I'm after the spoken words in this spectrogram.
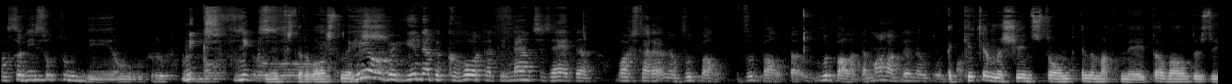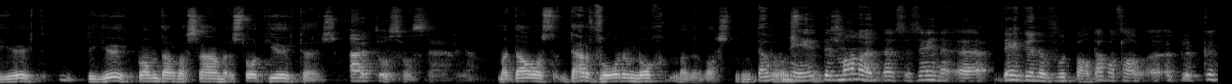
Was er niet zo toneelgroep? Niks, niks. Niks, er was niks. Heel begin heb ik gehoord dat die mensen zeiden, was daar een voetbal, voetbal, eh, voetballen. De mannen doen een De voetbal. kikkermachine stond in de magneet, dat wel dus de jeugd. De jeugd kwam daar wat samen, een soort jeugdhuis. Arctos was daar, ja. Maar dat was daarvoor nog, maar er was niet. Dat, was nee, niks. de mannen, dat ze zeiden, eh die doen een voetbal. Dat was al eh, een clubje,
